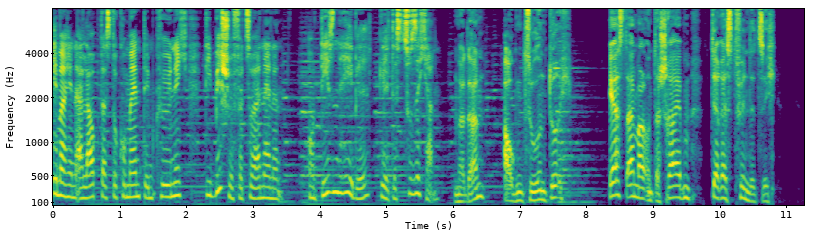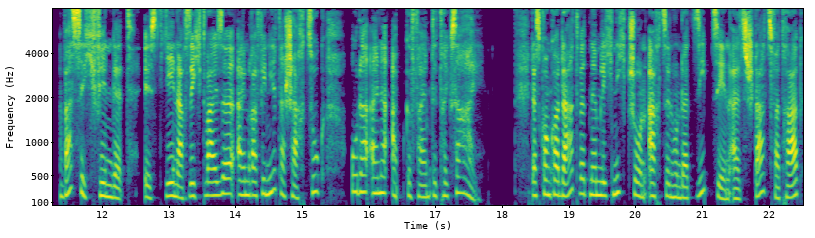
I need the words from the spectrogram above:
Immerhin erlaubt das Dokument dem König, die Bischöfe zu ernennen. Und diesen Hebel gilt es zu sichern. Na dann, Augen zu und durch. Erst einmal unterschreiben, der Rest findet sich. Was sich findet, ist je nach Sichtweise ein raffinierter Schachzug oder eine abgefeimte Trickserei. Das Konkordat wird nämlich nicht schon 1817 als Staatsvertrag,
